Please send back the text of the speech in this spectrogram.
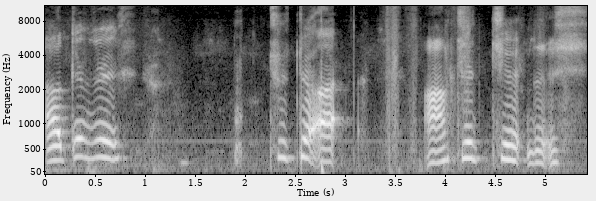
Arkadaş. Çünkü arkadaş.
